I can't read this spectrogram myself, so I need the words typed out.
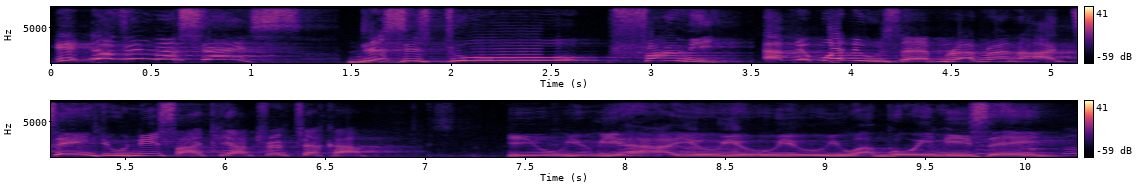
It doesn't make sense. This is too funny. Everybody will say, Brethren, I think you need psychiatric checkup. You, you, yeah, you, you, you, you are going insane. No,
